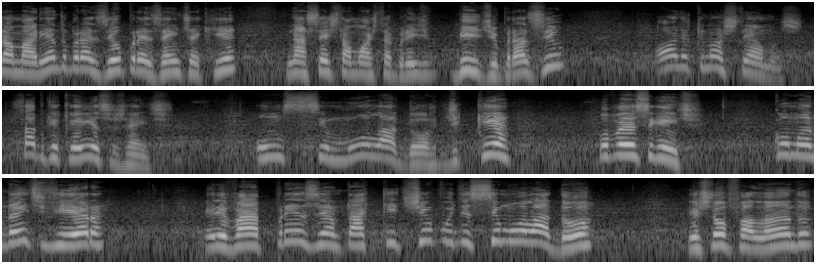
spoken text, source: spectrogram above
Da Marinha do Brasil presente aqui na sexta mostra BID Brasil. Olha o que nós temos. Sabe o que é isso, gente? Um simulador. De quê? Vou fazer o seguinte. Comandante Vieira, ele vai apresentar que tipo de simulador eu estou falando,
